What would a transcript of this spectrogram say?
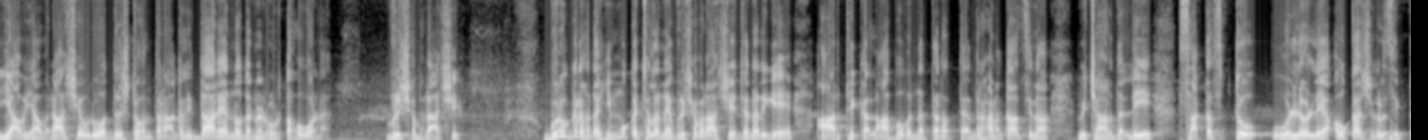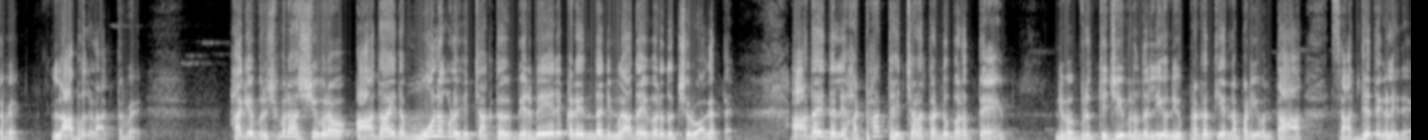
ಯಾವ ಯಾವ ರಾಶಿಯವರು ಅದೃಷ್ಟವಂತರಾಗಲಿದ್ದಾರೆ ಅನ್ನೋದನ್ನು ನೋಡ್ತಾ ಹೋಗೋಣ. ವೃಷಭ ರಾಶಿ. ಗುರುಗ್ರಹದ ಹಿಮ್ಮುಖ ಚಲನೆ ವೃಷಭ ರಾಶಿಯ ಜನರಿಗೆ ಆರ್ಥಿಕ ಲಾಭವನ್ನು ತರುತ್ತೆ. ಅಂದರೆ ಹಣಕಾಸಿನ ವಿಚಾರದಲ್ಲಿ ಸಾಕಷ್ಟು ಒಳ್ಳೊಳ್ಳೆಯ ಅವಕಾಶಗಳು ಸಿಗ್ತವೆ, ಲಾಭಗಳಾಗ್ತವೆ. ಹಾಗೆ ವೃಷಭ ರಾಶಿಯವರ ಆದಾಯದ ಮೂಲಗಳು ಹೆಚ್ಚಾಗ್ತವೆ. ಬೇರೆ ಬೇರೆ ಕಡೆಯಿಂದ ನಿಮಗೆ ಆದಾಯ ಬರೋದಕ್ಕೆ ಶುರುವಾಗುತ್ತೆ. ಆದಾಯದಲ್ಲಿ ಹಠಾತ್ ಹೆಚ್ಚಳ ಕಂಡು ಬರುತ್ತೆ ನಿಮ್ಮ ವೃತ್ತಿ ಜೀವನದಲ್ಲಿಯೂ ನೀವು ಪ್ರಗತಿಯನ್ನು ಪಡೆಯುವಂತಹ ಸಾಧ್ಯತೆಗಳಿದೆ.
